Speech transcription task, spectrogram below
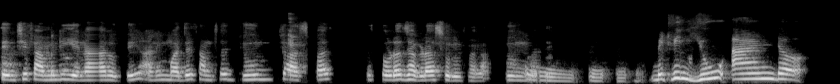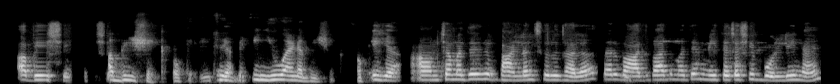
त्यांची फॅमिली येणार होती आणि मध्येच आमचं जूनच्या आसपास थोडा झगडा सुरू झाला between you and Abhishek. Abhishek. Okay between you and Abhishek. Okay या आमच्यामध्ये भांडण सुरू झालं. तर वादवादमध्ये मी त्याच्याशी बोलली नाही.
